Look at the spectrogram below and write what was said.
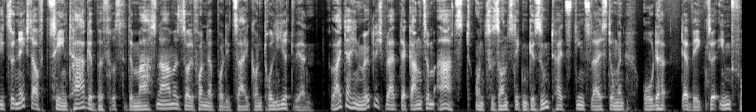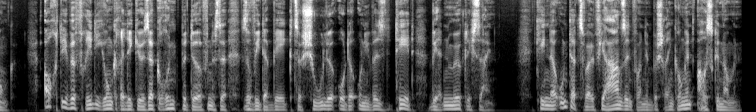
Die zunächst auf zehn Tage befristete Maßnahme soll von der Polizei kontrolliert werden. Weiterhin möglich bleibt der Gang zum Arzt und zu sonstigen Gesundheitsdienstleistungen oder der Weg zur Impfung. Auch die Befriedigung religiöser Grundbedürfnisse sowie der Weg zur Schule oder Universität werden möglich sein. Kinder unter zwölf Jahren sind von den Beschränkungen ausgenommen.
